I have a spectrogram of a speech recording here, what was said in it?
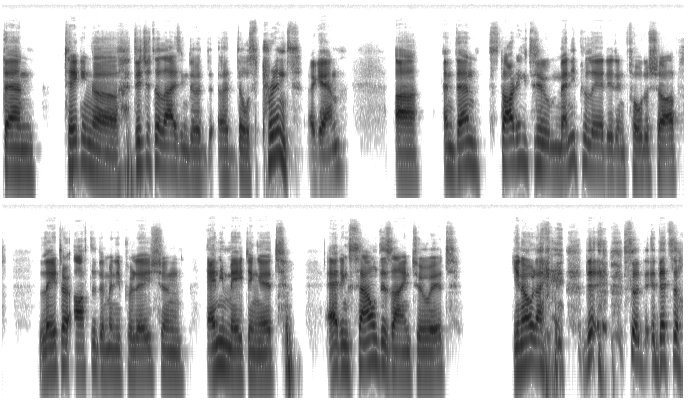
then taking a digitalizing the, uh, those print again, uh, and then starting to manipulate it in Photoshop. Later, after the manipulation, animating it, adding sound design to it, you know like the, so that's a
